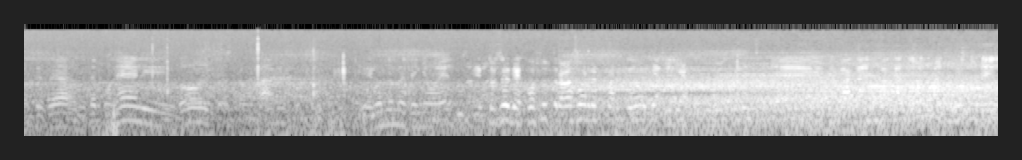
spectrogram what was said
empecé a meter con él y todo, y a trabajar. Y es donde me enseñó él. Entonces dejó su trabajo repartidor ya y ya. Eh, en vaca- en vacaciones me fui con él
